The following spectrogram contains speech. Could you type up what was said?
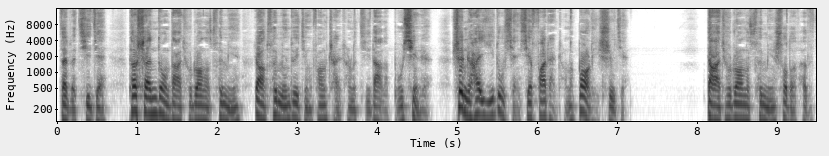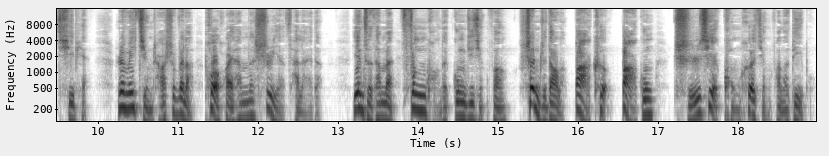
在这期间，他煽动大邱庄的村民，让村民对警方产生了极大的不信任，甚至还一度险些发展成了暴力事件。大邱庄的村民受到他的欺骗，认为警察是为了破坏他们的事业才来的，因此他们疯狂地攻击警方，甚至到了罢课、罢工、持械恐吓警方的地步。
